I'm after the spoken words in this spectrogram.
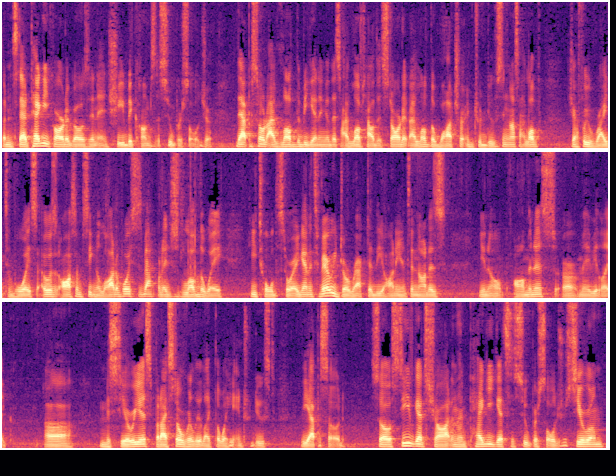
but instead Peggy Carter goes in and she becomes the super soldier. The episode, I loved the beginning of this. I loved how this started. I love the Watcher introducing us. I love Jeffrey Wright's voice. It was awesome seeing a lot of voices back, but I just love the way he told the story. Again, it's very direct to the audience and not as, you know, ominous or maybe like uh, mysterious, but I still really like the way he introduced the episode. So Steve gets shot, and then Peggy gets the super soldier serum,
